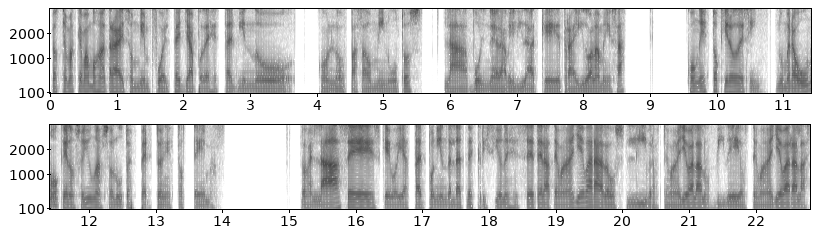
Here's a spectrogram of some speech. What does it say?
Los temas que vamos a traer son bien fuertes, ya puedes estar viendo con los pasados minutos la vulnerabilidad que he traído a la mesa. Con esto quiero decir, número uno, que no soy un absoluto experto en estos temas los enlaces que voy a estar poniendo en las descripciones, etcétera, te van a llevar a los libros, te van a llevar a los videos, te van a llevar a las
